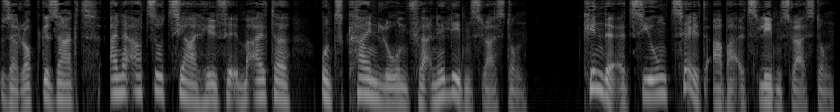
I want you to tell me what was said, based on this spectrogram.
salopp gesagt, eine Art Sozialhilfe im Alter und kein Lohn für eine Lebensleistung. Kindererziehung zählt aber als Lebensleistung.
